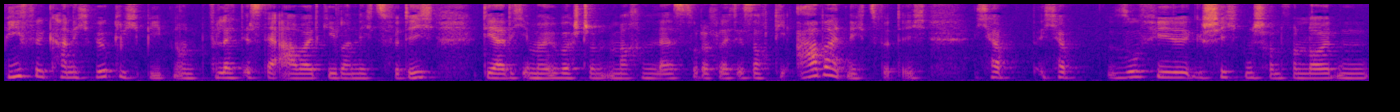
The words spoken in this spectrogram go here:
Wie viel kann ich wirklich bieten? Und vielleicht ist der Arbeitgeber nichts für dich, der dich immer Überstunden machen lässt. Oder vielleicht ist auch die Arbeit nichts für dich. Ich habe ich hab so viele Geschichten schon von Leuten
